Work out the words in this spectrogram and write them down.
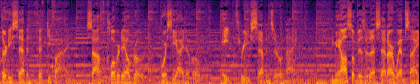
3755 South Cloverdale Road, Boise, Idaho 83709. You may also visit us at our website,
